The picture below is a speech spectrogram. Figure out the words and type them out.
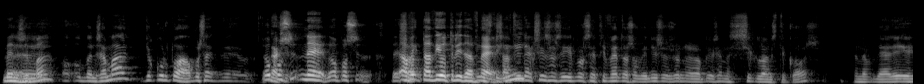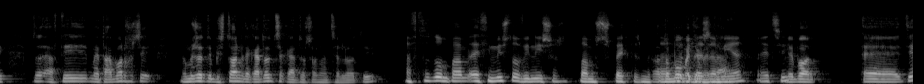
Μπενζεμά. ο Μπενζεμά και ο Κουρτουά. Όπως, ε, Όπως, εντάξει, ναι, όπως, Σα- τα δύο τρίτα αυτή ναι, τη σε στιγμή. αυτή την εξίσωση έχει προσθεθεί φέτος ο Βινίσιος Ζούνερ, ο οποίος είναι συγκλονιστικός. Δηλαδή αυτή η μεταμόρφωση νομίζω ότι πιστώνεται 100% στον Αντσελότη. Αυτό το πάμε, ε, θυμίσω το Βινίσιος, το πάμε στους παίχτες μετά. Να το πούμε με την και μετά. Καζαμία, έτσι. Λοιπόν, ε, και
